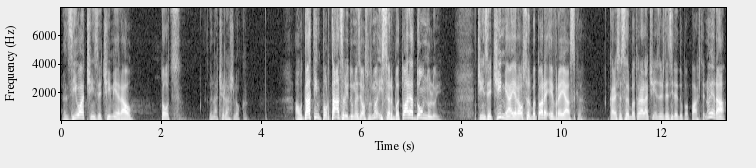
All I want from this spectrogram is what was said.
În ziua cinzecimii erau toți în același loc. Au dat importanță lui Dumnezeu, au spus, mă, e sărbătoarea Domnului. Cinzecimea era o sărbătoare evreiască, care se sărbătorea la 50 de zile după Paște. Nu era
